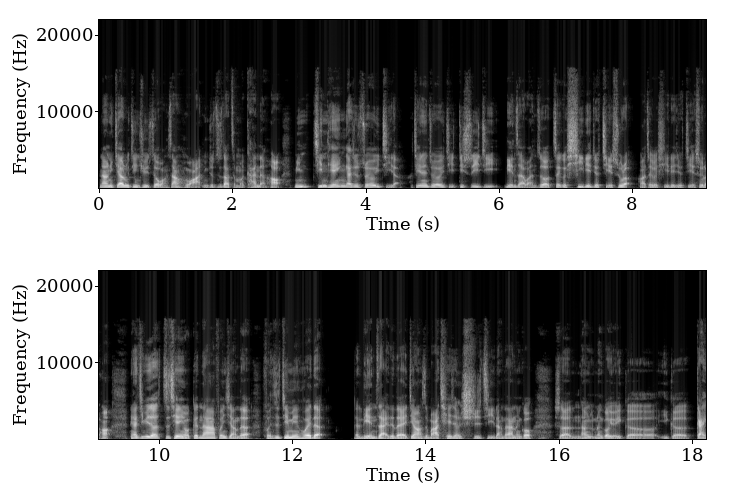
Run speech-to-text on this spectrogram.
然后你加入进去之后往上滑，你就知道怎么看了，哈。明今天应该是最后一集了，今天最后一集第十一集连载完之后，这个系列就结束了啊，这个系列就结束了哈。你还记不记得之前有跟大家分享的粉丝见面会的？连载对不对？姜老师把它切成十集，让大家能够是能能够有一个一个概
